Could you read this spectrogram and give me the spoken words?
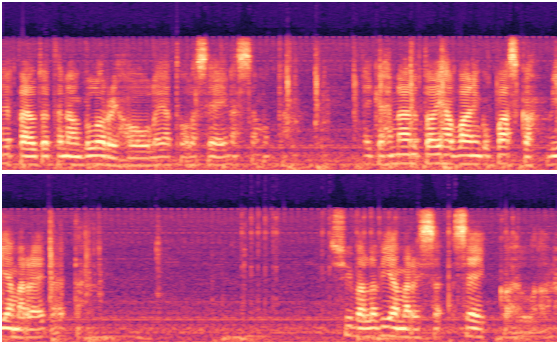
epäilty, että nämä on glory holeja tuolla seinässä, mutta eiköhän nämä nyt ole ihan vain niin paska viemäreitä, että syvällä viemärissä seikkaillaan.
